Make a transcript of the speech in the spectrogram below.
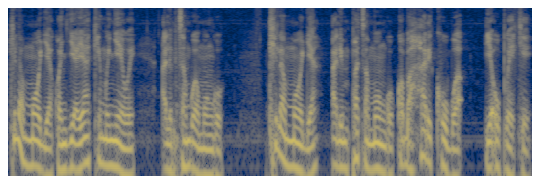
kila mmoja kwa njia yake mwenyewe alimtambua mungu. Kila mmoja alimpata mungu kwa bahari kubwa ya upweke.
